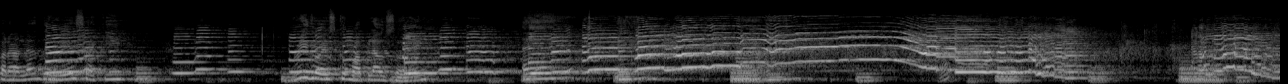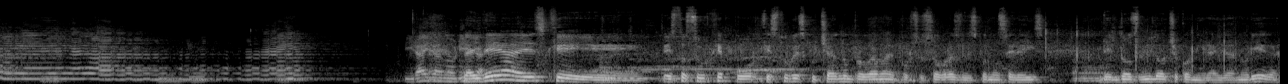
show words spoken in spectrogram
Para adelante, ¿ves? Aquí. Ruido es como aplauso, ¿eh? Eh, eh. La idea es que esto surge porque estuve escuchando un programa de Por sus obras les conoceréis del 2008 con Iraida Noriega.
